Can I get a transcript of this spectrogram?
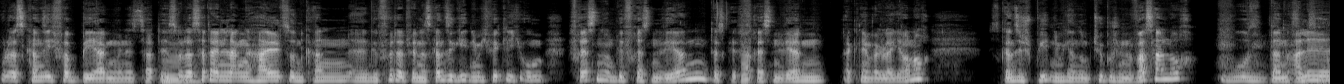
Oder es kann sich verbergen, wenn es satt ist. Mhm. Oder es hat einen langen Hals und kann äh, gefüttert werden. Das Ganze geht nämlich wirklich um Fressen und gefressen werden. Das gefressen werden erklären wir gleich auch noch. Das Ganze spielt nämlich an so einem typischen Wasserloch, wo dann Das alle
